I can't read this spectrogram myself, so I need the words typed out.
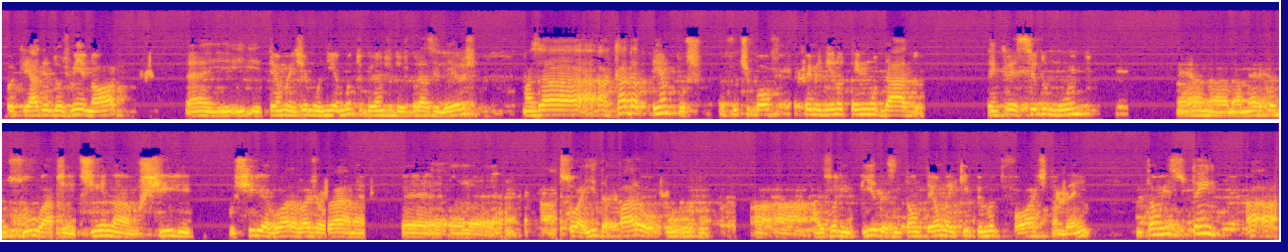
foi criada em 2009, né? E, e tem uma hegemonia muito grande dos brasileiros, mas a, a cada tempo o futebol feminino tem mudado, tem crescido muito né? na, na América do Sul, a Argentina, o Chile, o Chile agora vai jogar, né? é, é, a sua ida para o, o, a, a, as Olimpíadas, então tem uma equipe muito forte também. Então isso tem a,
